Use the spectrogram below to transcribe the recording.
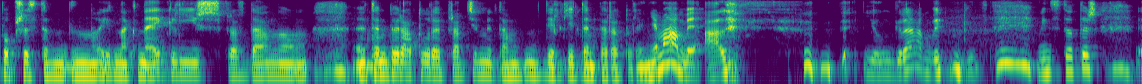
poprzez ten no, jednak negliż, prawda, no, temperaturę, wprawdzie my tam wielkiej temperatury nie mamy, ale ją gramy, więc, więc to też yy,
